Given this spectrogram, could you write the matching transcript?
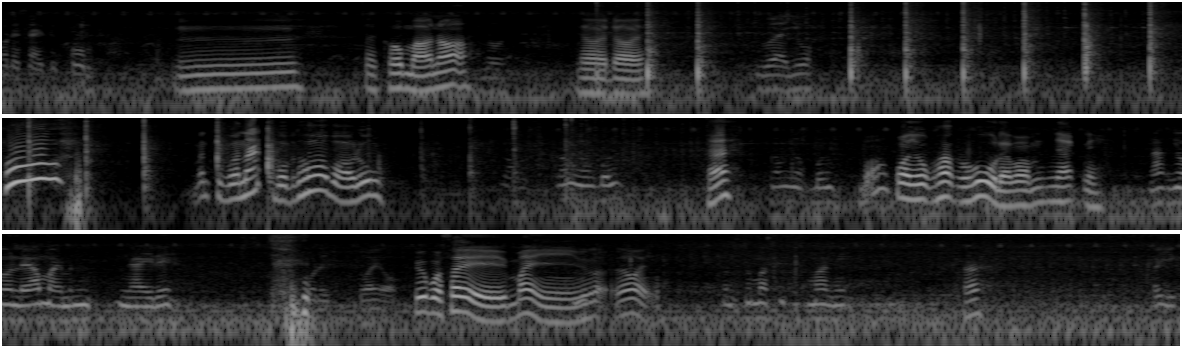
่ได้ใส่ตะโคมอืมใส่โคมเอาเนาะโดยโดยโดยอยู่ได้อยู่โอ้มันสิบ่นักบ่โทรบ่ลุงลองยกเบิ้งฮะลองยกเบิ้งบ่บ่ยกฮักก็ฮู้แหล้ว่ามันยักนี่นักโยนแล้วใหม่มันไงเด้บ่ได้ซอยออกคือบ่ใส่ไม้น้อยมันคือมาสิมานี่ฮะไปอีก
